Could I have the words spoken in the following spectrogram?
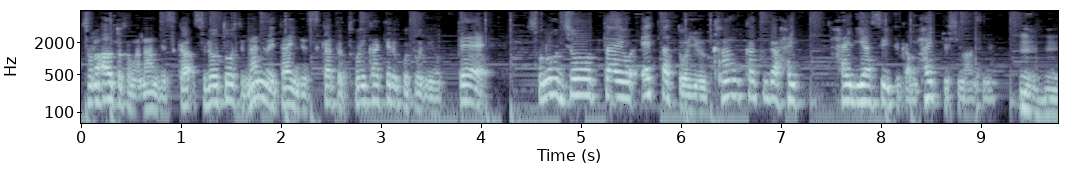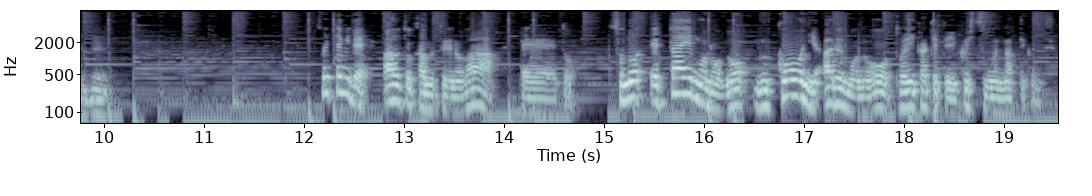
そのアウトカムは何ですか？それを通して何を得たいんですか？って問いかけることによって、その状態を得たという感覚が入入りやすいというか、入ってしまうんですね。うんうんうん。そういった意味でアウトカムというのは、えっ、と、その得たいものの向こうにあるものを問いかけていく質問になっていくんですよ。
